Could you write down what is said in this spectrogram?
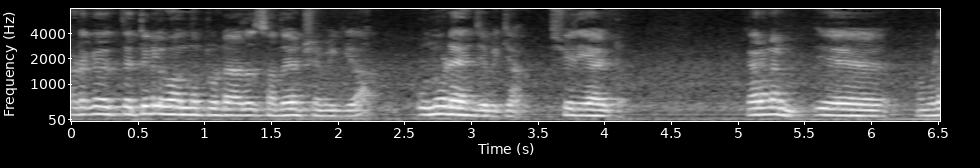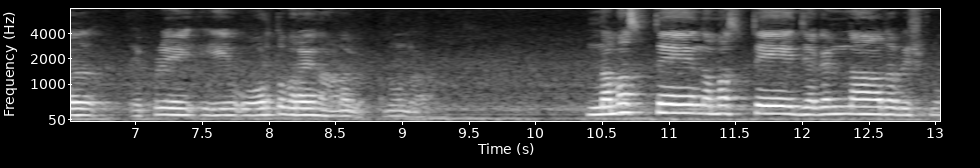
ഇടയ്ക്ക് തെറ്റുകൾ വന്നിട്ടുണ്ട് അത് സദയം ക്ഷമിക്കുക. ഒന്നുകൂടെ ഞാൻ ജപിക്കാം. ശരിയായിട്ട്. കാരണം നമ്മൾ എപ്പോഴും ഈ ഓർത്ത് പറയുന്നതാണല്ലോ അതുകൊണ്ടാണ്. നമസ്തേ നമസ്തേ ജഗന്നാഥ വിഷ്ണു.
